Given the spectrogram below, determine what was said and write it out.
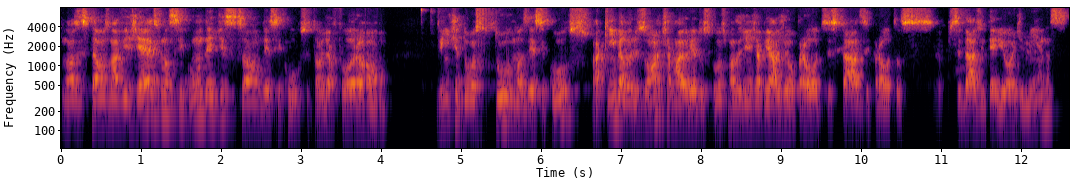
nós estamos na 22ª edição desse curso. Então já foram 22 turmas desse curso, aqui em Belo Horizonte, a maioria dos cursos, mas a gente já viajou para outros estados e para outras cidades do interior de Minas.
